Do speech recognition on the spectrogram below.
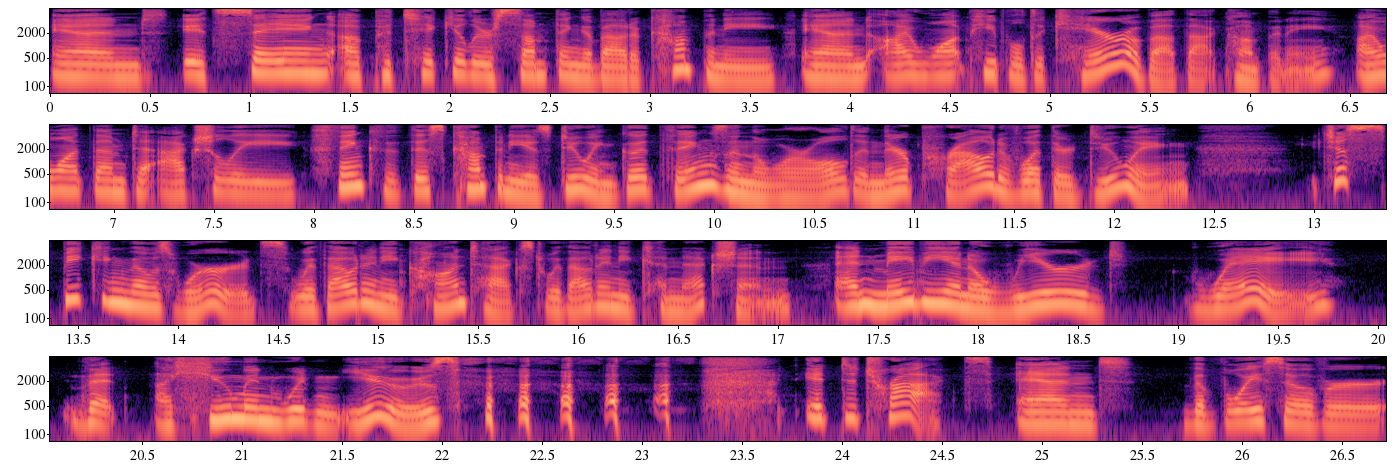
and it's saying a particular something about a company and I want people to care about that company, I want them to actually think that this company is doing good things in the world and they're proud of what they're doing. Just speaking those words without any context, without any connection, and maybe in a weird way that a human wouldn't use, it detracts. And the voiceover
